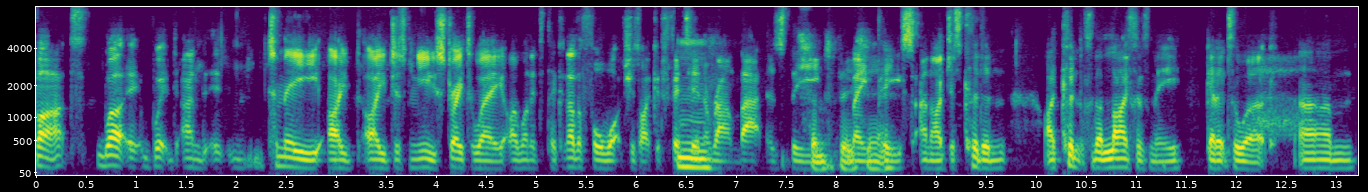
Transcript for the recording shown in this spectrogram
but well it, and it, to me i i just knew straight away i wanted to pick another four watches i could fit in Mm. around that as the main yeah. piece and i just couldn't i couldn't for the life of me get it to work um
